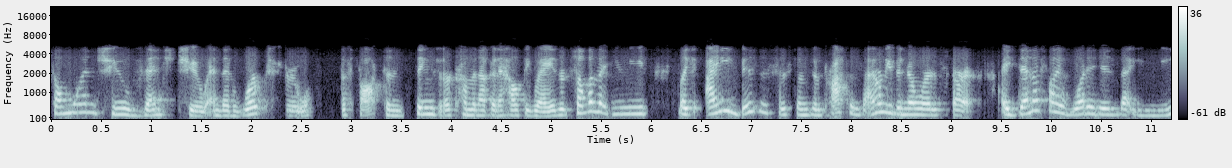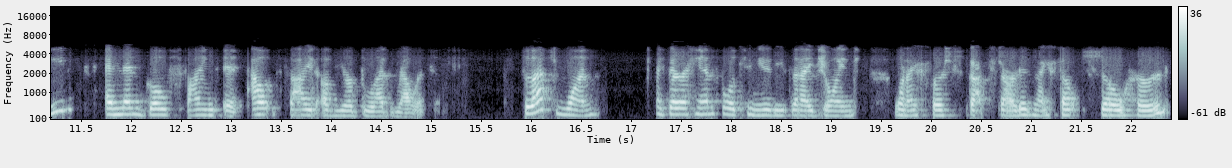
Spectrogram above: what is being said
someone to vent to and then work through the thoughts and things that are coming up in a healthy way? Is it someone that you need like I need business systems and processes. I don't even know where to start. Identify what it is that you need and then go find it outside of your blood relatives. So that's one. Like there are a handful of communities that I joined when I first got started, and I felt so heard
